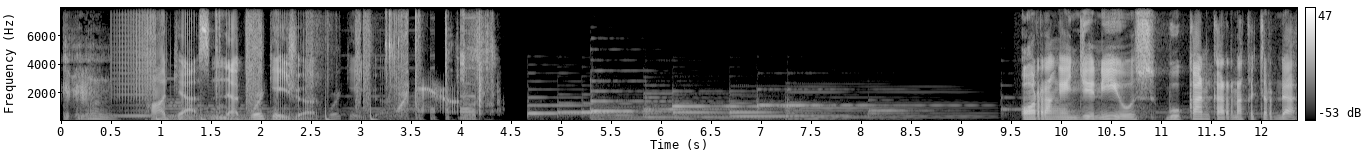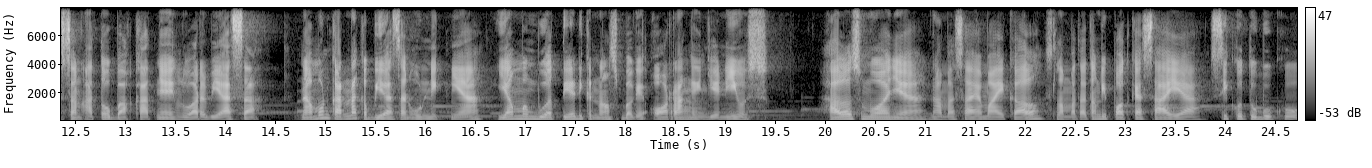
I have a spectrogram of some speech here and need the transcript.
Podcast Network Asia. Orang yang jenius bukan karena kecerdasan atau bakatnya yang luar biasa, namun karena kebiasaan uniknya yang membuat dia dikenal sebagai orang yang jenius. Halo semuanya, nama saya Michael. Selamat datang di podcast saya, Sikutu Buku.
